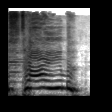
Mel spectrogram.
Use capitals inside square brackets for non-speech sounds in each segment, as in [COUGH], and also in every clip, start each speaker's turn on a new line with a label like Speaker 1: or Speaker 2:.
Speaker 1: Last time.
